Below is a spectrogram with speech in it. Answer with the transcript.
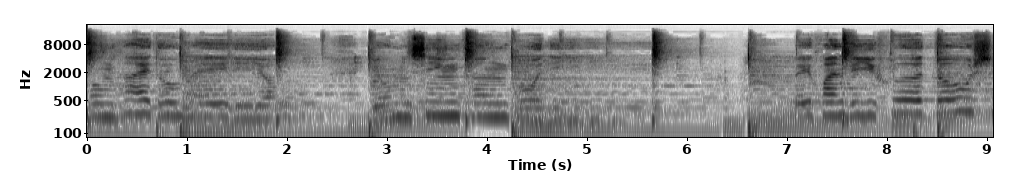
从来都没有用心疼过你，悲欢离合都是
